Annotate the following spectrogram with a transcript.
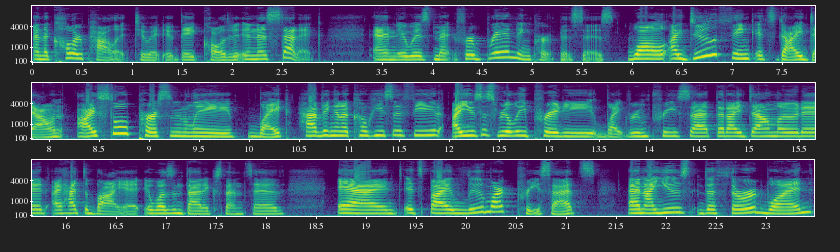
and a color palette to it. it. They called it an aesthetic and it was meant for branding purposes. While I do think it's died down, I still personally like having a cohesive feed. I use this really pretty Lightroom preset that I downloaded. I had to buy it, it wasn't that expensive. And it's by Lumark Presets. And I used the third one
